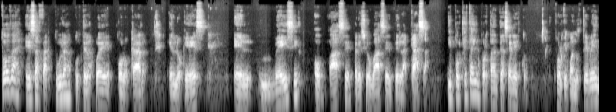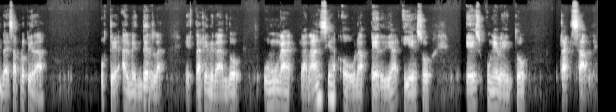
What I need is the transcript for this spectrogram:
Todas esas facturas usted las puede colocar en lo que es el basic o base, precio base de la casa. ¿Y por qué es tan importante hacer esto? Porque cuando usted venda esa propiedad, usted al venderla está generando una ganancia o una pérdida y eso es un evento taxable.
